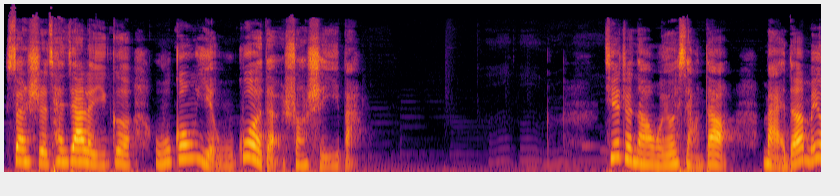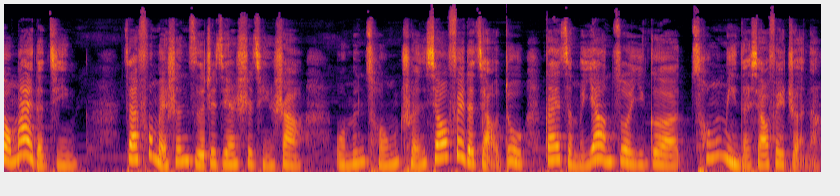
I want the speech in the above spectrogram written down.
算是参加了一个无功也无过的双十一吧。接着呢，我又想到买的没有卖的精，在赴美生子这件事情上，我们从纯消费的角度，该怎么样做一个聪明的消费者呢？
